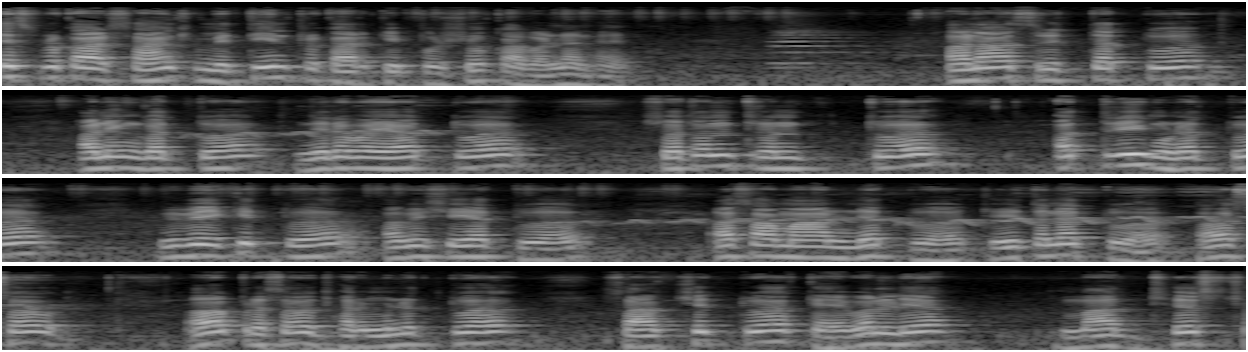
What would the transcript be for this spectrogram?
इस प्रकार सांख्य में तीन प्रकार के पुरुषों का वर्णन है। अनाश्रितत्व, अलिंगत्व, निरवयत्व, स्वतंत्रत्व, अत्रिगुणत्व, विवेकित्व, अविषयत्व, असामान्यत्व, चेतनत्व, असौ अप्रसव धर्मिणत्व साक्षित्व कैवल्य, माध्यस्थ,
